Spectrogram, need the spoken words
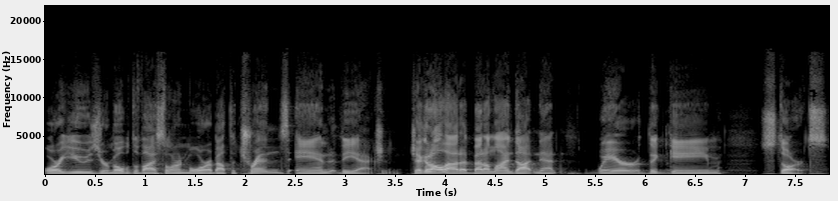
or use your mobile device to learn more about the trends and the action. Check it all out at betonline.net, where the game starts.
